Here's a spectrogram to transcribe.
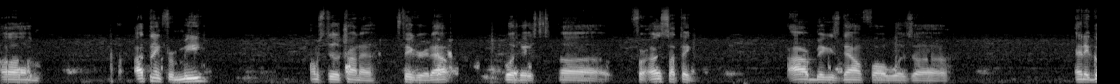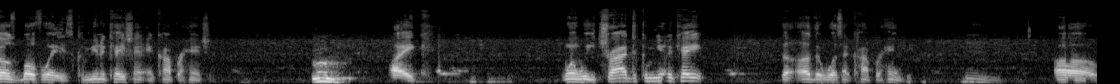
Um, I think for me, I'm still trying to figure it out, but it's uh for us. I think our biggest downfall was uh, and it goes both ways: communication and comprehension. Mm. Like when we tried to communicate, the other wasn't comprehending. Hmm. Uh,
